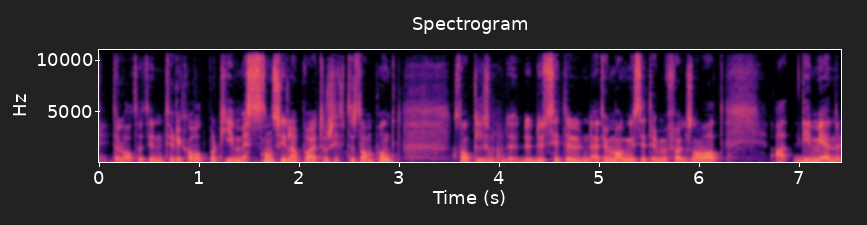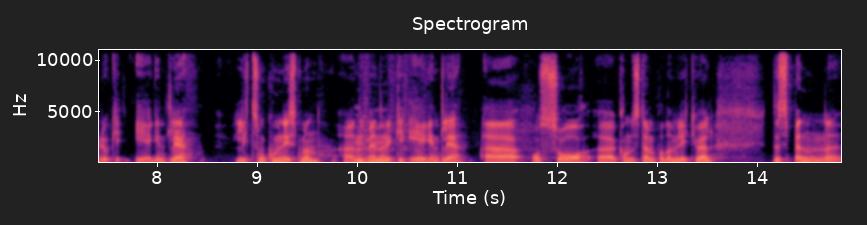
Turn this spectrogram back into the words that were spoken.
etterlate et inntrykk av at partiet mest sannsynlig er på vei til å skifte standpunkt. Sånn at liksom, du, du sitter, Jeg tror mange sitter med følelsen av at ja, de mener det jo ikke egentlig. Litt som kommunismen. Eh, De mener det ikke egentlig, eh, og så eh, kan du stemme på dem likevel. Det spennende,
